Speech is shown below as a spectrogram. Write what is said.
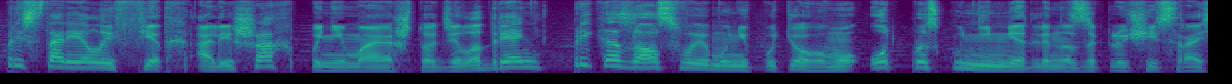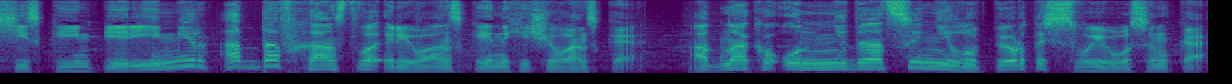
престарелый Фетх Алишах, понимая, что дело дрянь, приказал своему непутевому отпрыску немедленно заключить с Российской империей мир, отдав ханство Ереванское и Нахичеванское. Однако он недооценил упертость своего сынка.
